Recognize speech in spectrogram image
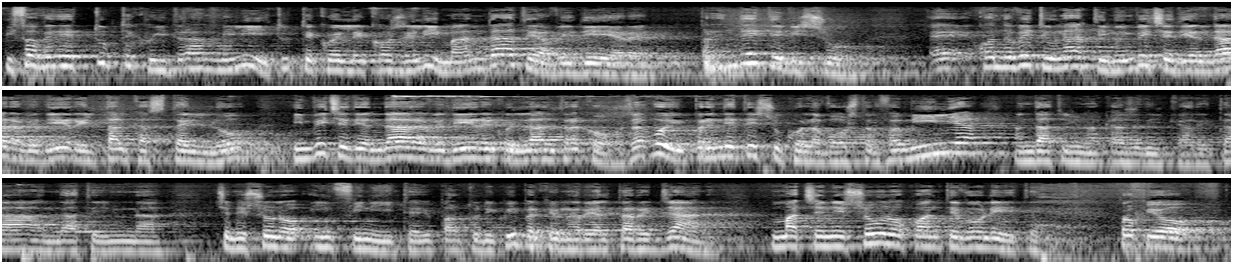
Vi fa vedere tutti quei drammi lì, tutte quelle cose lì, ma andate a vedere, prendetevi su. Eh, quando avete un attimo, invece di andare a vedere il tal castello, invece di andare a vedere quell'altra cosa, voi prendete su con la vostra famiglia, andate in una casa di carità, andate in una... ce ne sono infinite, io parto di qui perché è una realtà reggiana, ma ce ne sono quante volete proprio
